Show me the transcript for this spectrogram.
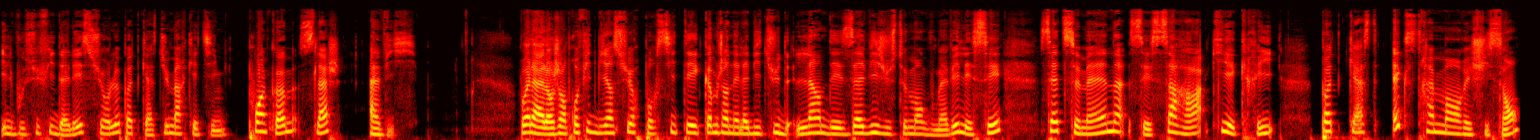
il vous suffit d'aller sur le podcast du marketing.com slash avis. Voilà, alors j'en profite bien sûr pour citer, comme j'en ai l'habitude, l'un des avis justement que vous m'avez laissé. Cette semaine, c'est Sarah qui écrit podcast extrêmement enrichissant.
